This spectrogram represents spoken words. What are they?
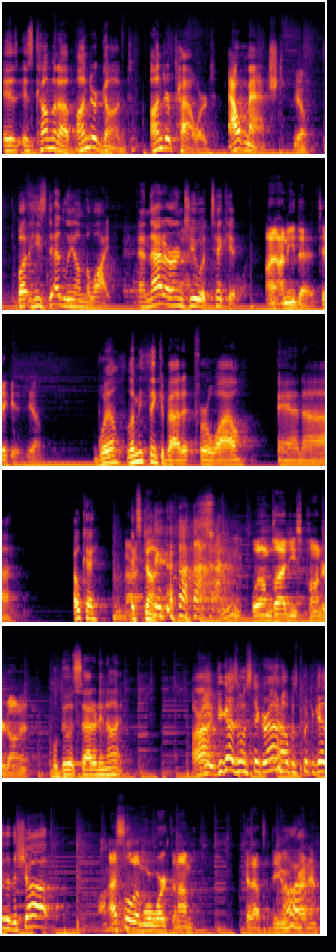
is is coming up undergunned, underpowered, outmatched. yeah. but he's deadly on the light, and that earns you a ticket. I, I need that ticket. Yeah. Well, let me think about it for a while, and uh, okay, it's done. Well, I'm glad you pondered on it. we'll do it Saturday night. All right. If you guys want to stick around, help us put together the shop. That's a little bit more work than I'm cut out to do All right. right. now.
